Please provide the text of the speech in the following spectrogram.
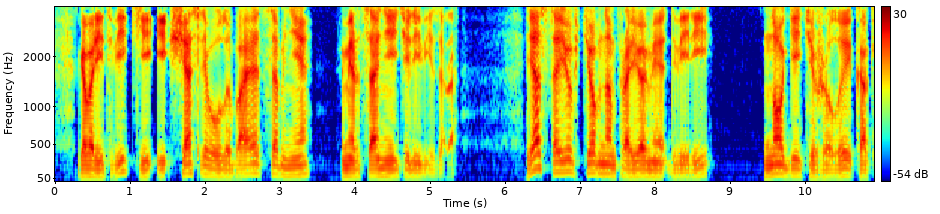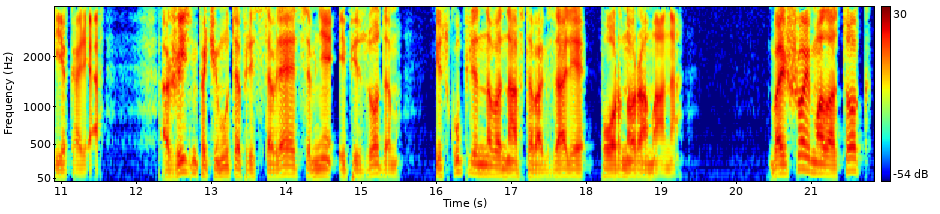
— говорит Вики и счастливо улыбается мне в мерцании телевизора. Я стою в темном проеме двери, ноги тяжелы, как якоря, а жизнь почему-то представляется мне эпизодом искупленного на автовокзале порно-романа. Большой молоток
